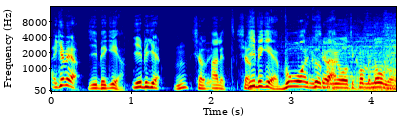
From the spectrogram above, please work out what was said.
Det kan vi göra. JBG. JBG. Mm. Kör vi. Härligt. Kör. JBG, vår gubbe. Vi återkommer någon gång.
